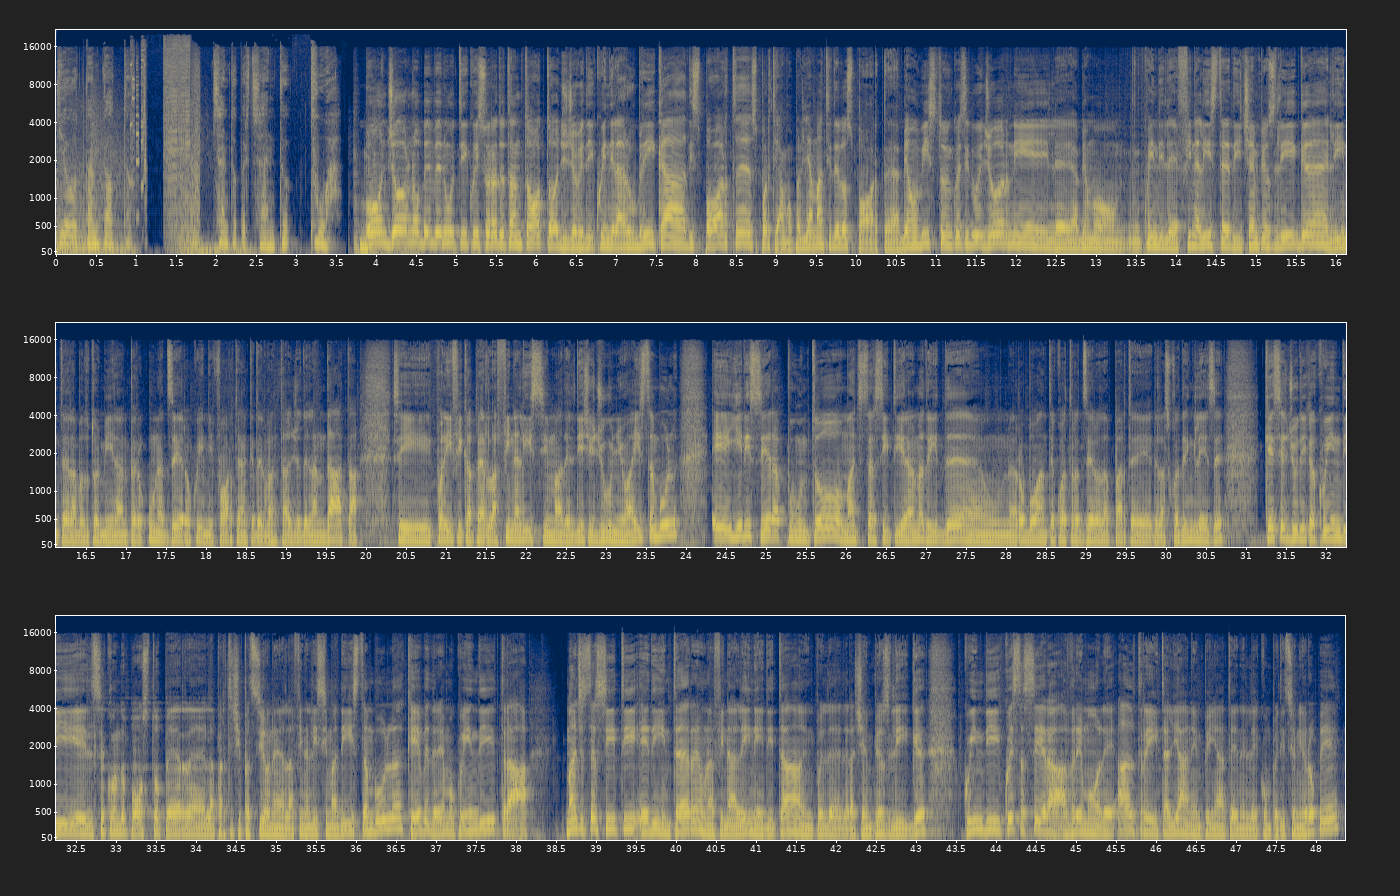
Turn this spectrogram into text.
Radio 88. 100% tua. Buongiorno, benvenuti qui su Radio 88, oggi giovedì quindi la rubrica di sport, sportiamo per gli amanti dello sport. Abbiamo visto in questi due giorni le, abbiamo, quindi le finaliste di Champions League, l'Inter ha battuto il Milan per 1-0, quindi forte anche del vantaggio dell'andata, si qualifica per la finalissima del 10 giugno a Istanbul. E ieri sera appunto Manchester City Real Madrid, un roboante 4-0 da parte della squadra inglese che si aggiudica quindi il secondo posto per la partecipazione alla finalissima di Istanbul che vedremo quindi tra Manchester City ed Inter, una finale inedita in quella della Champions League. Quindi questa sera avremo le altre italiane impegnate nelle competizioni europee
